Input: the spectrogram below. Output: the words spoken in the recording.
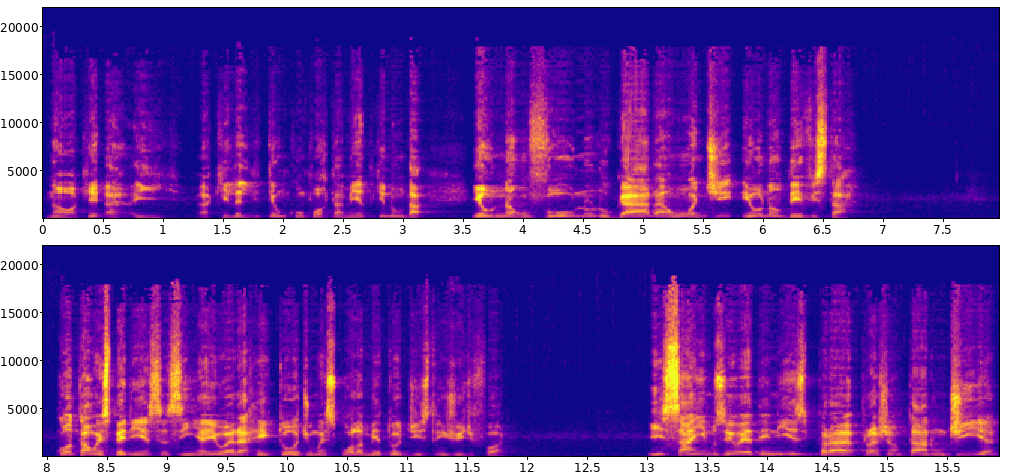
Não, aquele, aí, aquele ali tem um comportamento que não dá. Eu não vou no lugar aonde eu não devo estar. Contar uma experiênciazinha, eu era reitor de uma escola metodista em Juiz de Fora. E saímos, eu e a Denise, para jantar um dia,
